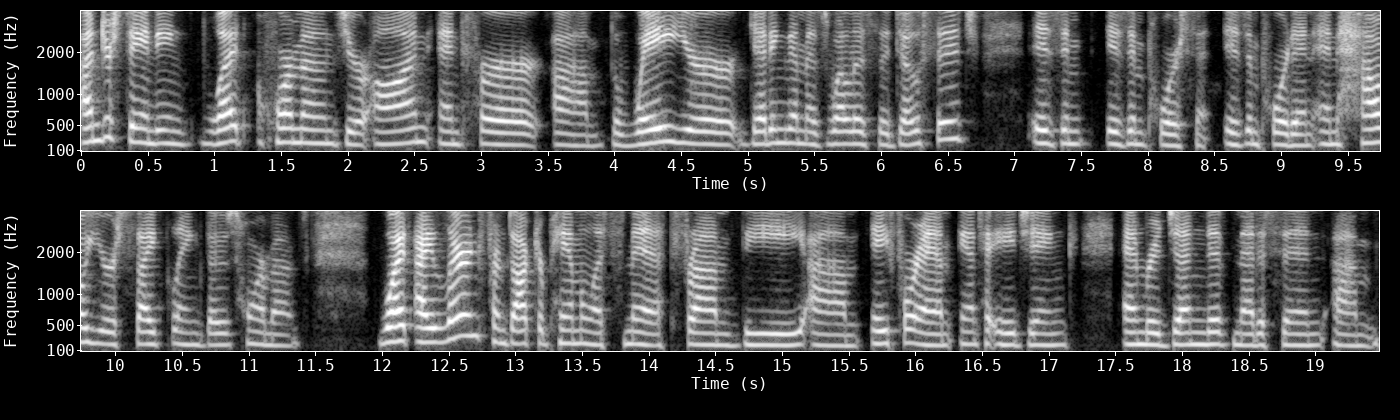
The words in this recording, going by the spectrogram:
understanding what hormones you're on and for um, the way you're getting them as well as the dosage is is important is important and how you're cycling those hormones. What i learned from dr pamela smith from the um, a4m anti-aging and regenerative medicine um,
